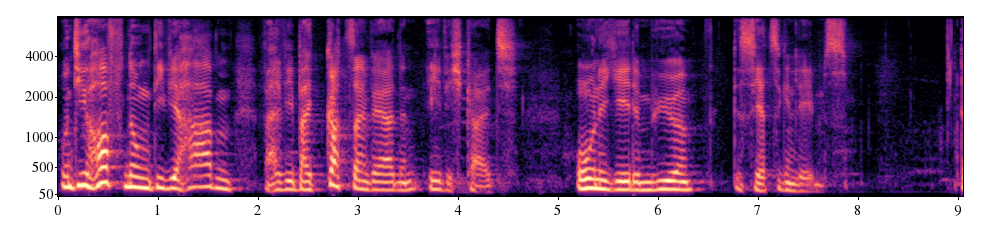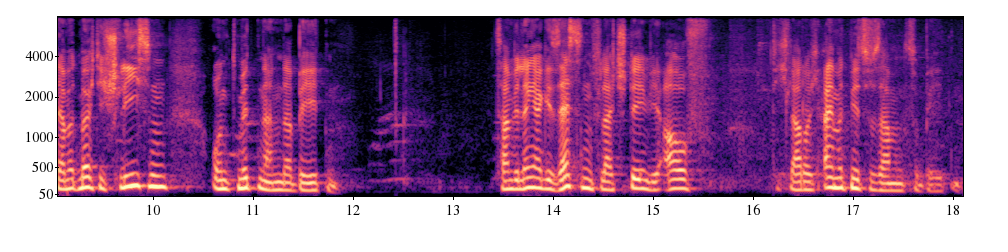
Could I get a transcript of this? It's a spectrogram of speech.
Und die Hoffnung, die wir haben, weil wir bei Gott sein werden in Ewigkeit, ohne jede Mühe des jetzigen Lebens. Damit möchte ich schließen und miteinander beten. Jetzt haben wir länger gesessen, vielleicht stehen wir auf. Ich lade euch ein, mit mir zusammen zu beten.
